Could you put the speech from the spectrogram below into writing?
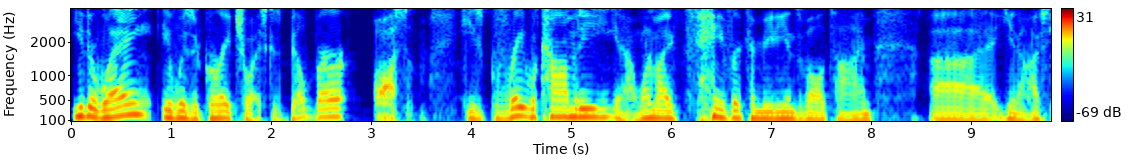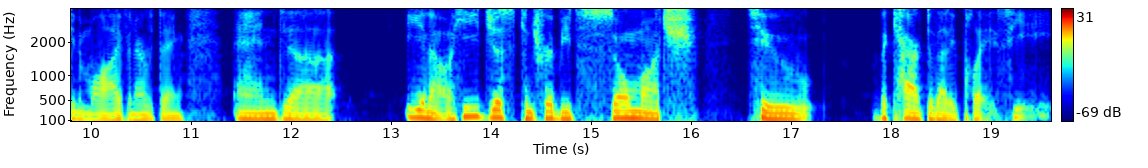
either way, it was a great choice because Bill Burr, awesome. He's great with comedy. You know, one of my favorite comedians of all time. Uh, you know, I've seen him live and everything. And, uh, you know, he just contributes so much to the character that he plays. He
